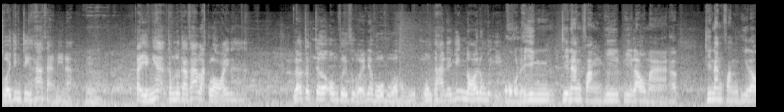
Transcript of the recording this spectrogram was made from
สวยจริง ๆ 5 0 0แสนมีนะ อืม แต่อย่างเงี้ยจำนวนการสร้างหลักร้อยนะฮะแล้วจะเจอองค์สวยๆเนี่ยหัวหัวของวงการเนี่ยยิ่งน้อยลงไปอีก โอ้โหแล้วยิ่งที่นั่งฟังพี่พี่เล่ามา ครับที่นั่งฟังพี่เล่า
